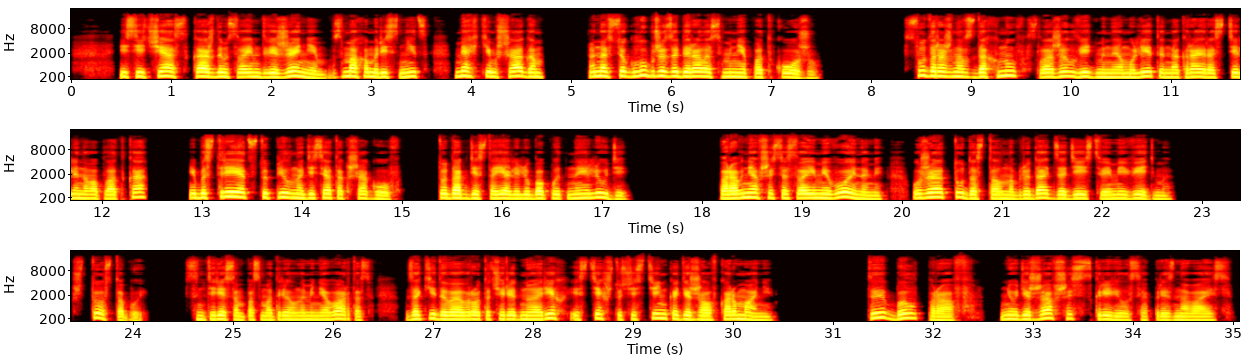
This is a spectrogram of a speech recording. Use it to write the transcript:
И сейчас, каждым своим движением, взмахом ресниц, мягким шагом, она все глубже забиралась мне под кожу. Судорожно вздохнув, сложил ведьминые амулеты на край расстеленного платка и быстрее отступил на десяток шагов, туда, где стояли любопытные люди. Поравнявшись со своими воинами, уже оттуда стал наблюдать за действиями ведьмы. «Что с тобой?» С интересом посмотрел на меня Вартас, закидывая в рот очередной орех из тех, что частенько держал в кармане. «Ты был прав», — не удержавшись, скривился, признаваясь.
